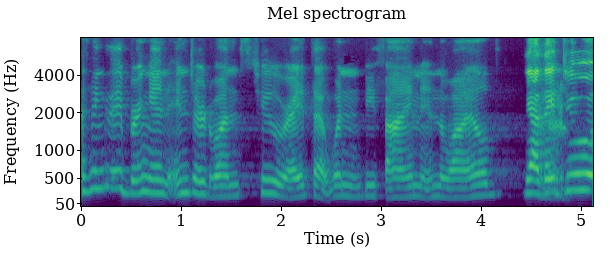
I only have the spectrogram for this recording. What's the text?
I think they bring in injured ones too, right? That wouldn't be fine in the wild. Yeah, they do.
